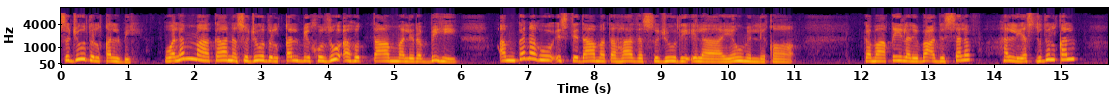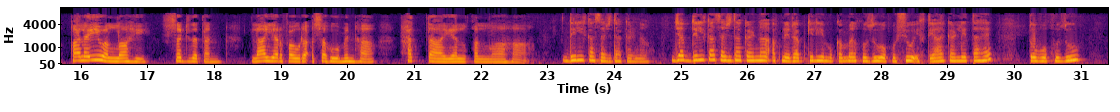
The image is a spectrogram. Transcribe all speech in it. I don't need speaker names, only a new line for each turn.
سجود القلبی ولم سجود القلبی خزو اہ تام ربی امکنہ استدامت اللقاء کماقیل علی باد سلف حل یسد القلب يرفع اللہ منها منہا يلقى الله
دل کا سجدہ کرنا جب دل کا سجدہ کرنا اپنے رب کے لیے مکمل خزو و خوشو اختیار کر لیتا ہے تو وہ خزو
